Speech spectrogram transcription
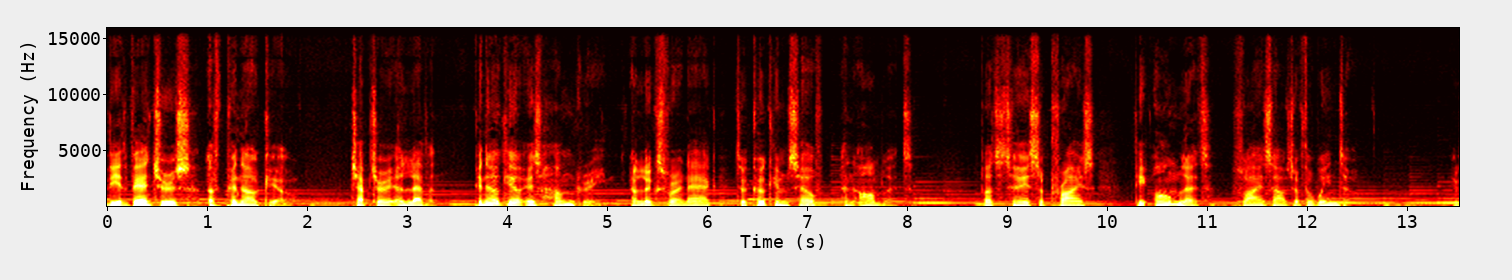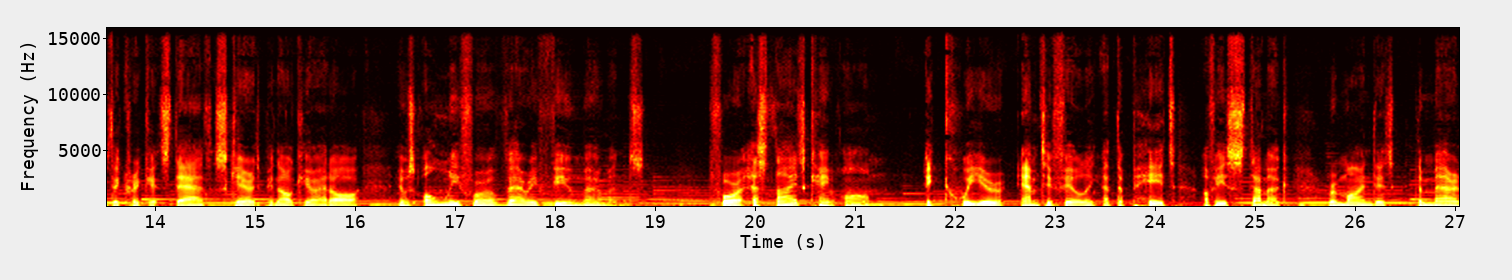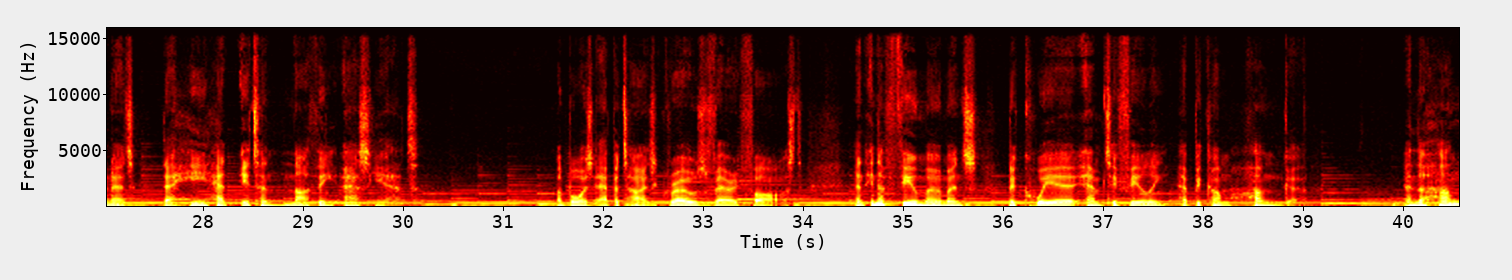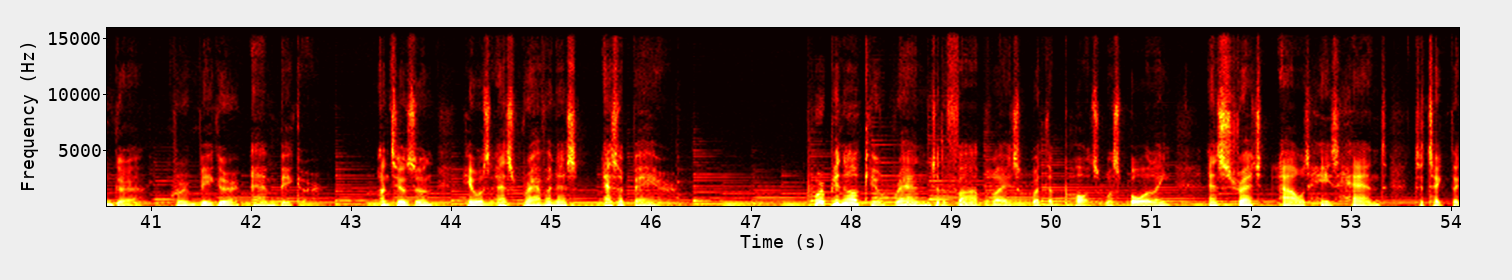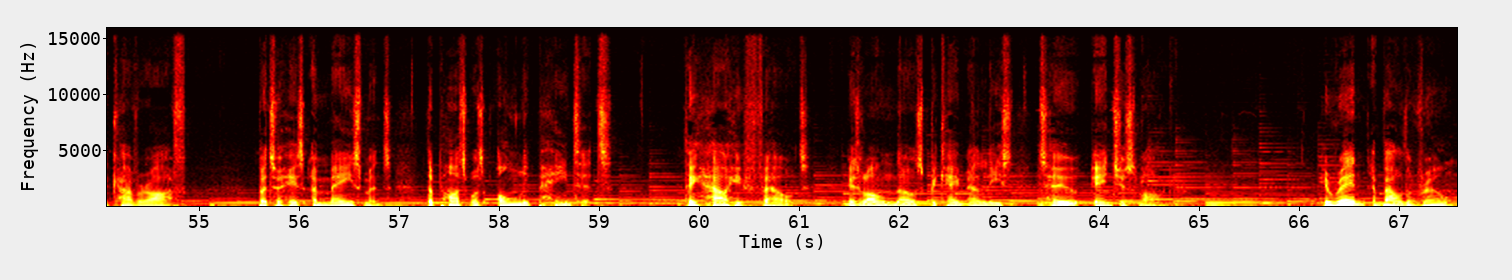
The Adventures of Pinocchio, Chapter 11. Pinocchio is hungry and looks for an egg to cook himself an omelette. But to his surprise, the omelette flies out of the window. If the cricket's death scared Pinocchio at all, it was only for a very few moments. For as night came on, a queer, empty feeling at the pit of his stomach reminded the marionette that he had eaten nothing as yet. A boy's appetite grows very fast, and in a few moments, the queer, empty feeling had become hunger. And the hunger grew bigger and bigger, until soon he was as ravenous as a bear. Poor Pinocchio ran to the fireplace where the pot was boiling and stretched out his hand to take the cover off. But to his amazement, the pot was only painted. Think how he felt. His long nose became at least two inches longer. He ran about the room,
